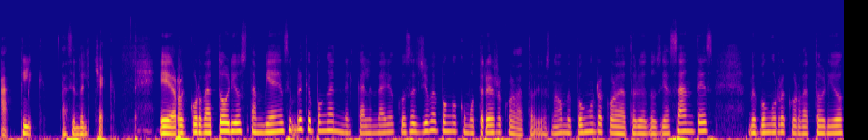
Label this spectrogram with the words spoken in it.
a clic haciendo el check. Eh, recordatorios también, siempre que pongan en el calendario cosas, yo me pongo como tres recordatorios, ¿no? Me pongo un recordatorio dos días antes, me pongo un recordatorio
